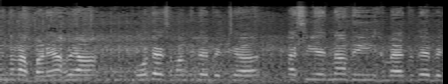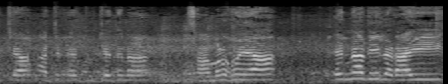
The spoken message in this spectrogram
ਇਹਨਾਂ ਦਾ ਬਣਿਆ ਹੋਇਆ ਉਹਦੇ ਸੰਬੰਧ ਦੇ ਵਿੱਚ ਅਸੀਂ ਇਹਨਾਂ ਦੀ ਹਮਾਇਤ ਦੇ ਵਿੱਚ ਅੱਜ ਫਿਰ ਦੂਜੇ ਦਿਨ ਸ਼ਾਮਲ ਹੋਏ ਆ ਇਹਨਾਂ ਦੀ ਲੜਾਈ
